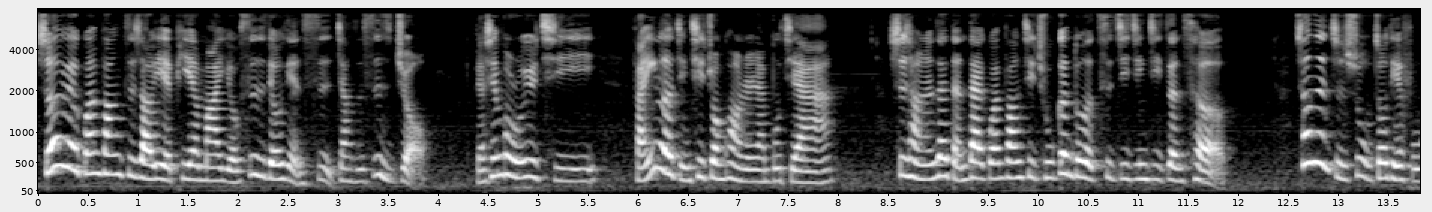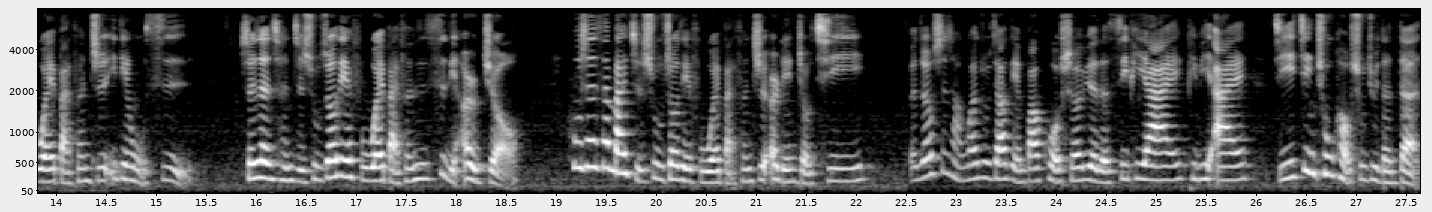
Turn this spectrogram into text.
十二月官方制造业 PMI 由四十九点四降至四十九，表现不如预期，反映了景气状况仍然不佳。市场仍在等待官方祭出更多的刺激经济政策。上证指数周跌幅为百分之一点五四，深圳成指数周跌幅为百分之四点二九，沪深三百指数周跌幅为百分之二点九七。本周市场关注焦点包括十二月的 CPI、PPI 及进出口数据等等。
